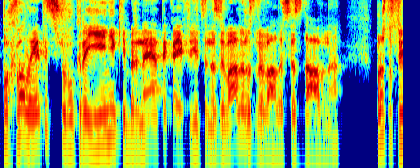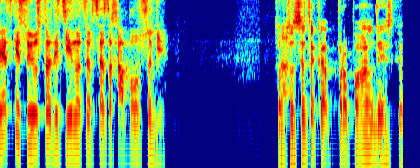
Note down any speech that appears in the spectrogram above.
похвалитись, що в Україні кібернетика, як тоді це називали, розвивалася здавна. Просто Совєтський Союз традиційно це все захапував собі. Тобто це така пропагандистська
